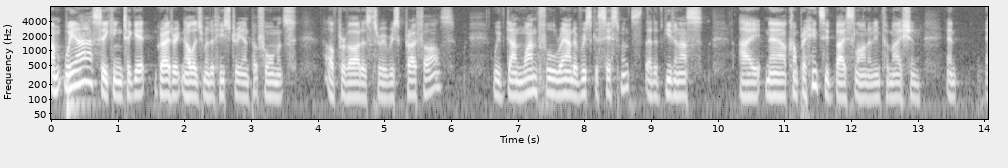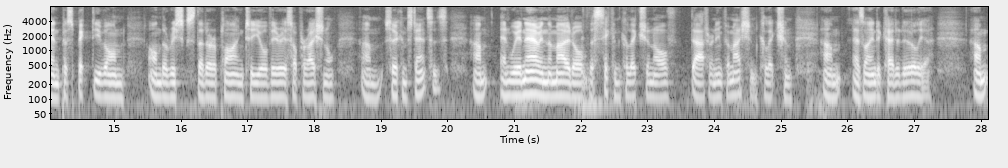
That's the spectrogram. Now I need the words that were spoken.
Um, we are seeking to get greater acknowledgement of history and performance of providers through risk profiles. We've done one full round of risk assessments that have given us a now comprehensive baseline of information and, and perspective on, on the risks that are applying to your various operational um, circumstances. Um, and we're now in the mode of the second collection of data and information collection, um, as I indicated earlier. Um,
